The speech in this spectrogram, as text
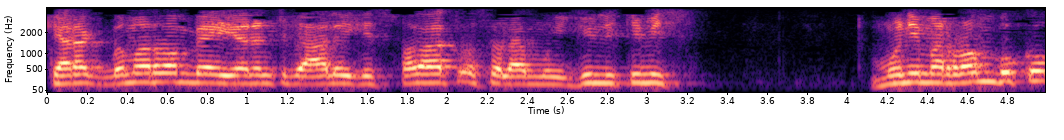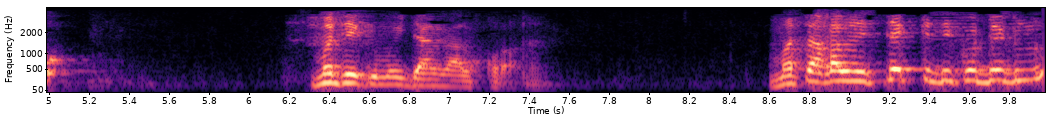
keroog ba ma rombee yonent bi alayhi salaatu wasalaam muy julli timis mu ni ma romb ko ma dégg muy jàng alquran ma taxaw ni tekk di ko déglu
